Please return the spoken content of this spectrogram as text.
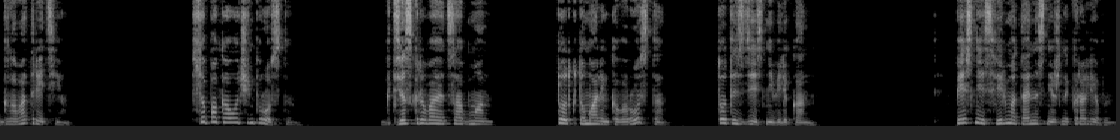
Глава третья. Все пока очень просто. Где скрывается обман? Тот, кто маленького роста, тот и здесь не великан. Песня из фильма Тайна снежной королевы.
